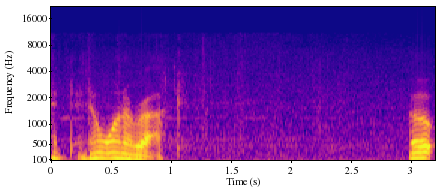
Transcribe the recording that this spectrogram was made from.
I, I don't want to rock. Oh.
